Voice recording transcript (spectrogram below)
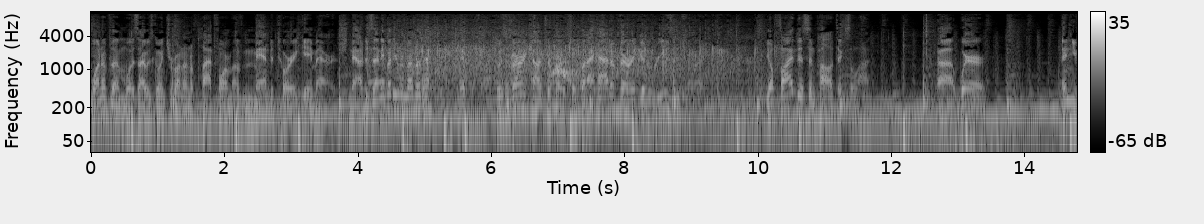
one of them was I was going to run on a platform of mandatory gay marriage. Now, does anybody remember that? It was very controversial, but I had a very good reason for it. You'll find this in politics a lot, uh, where, and you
